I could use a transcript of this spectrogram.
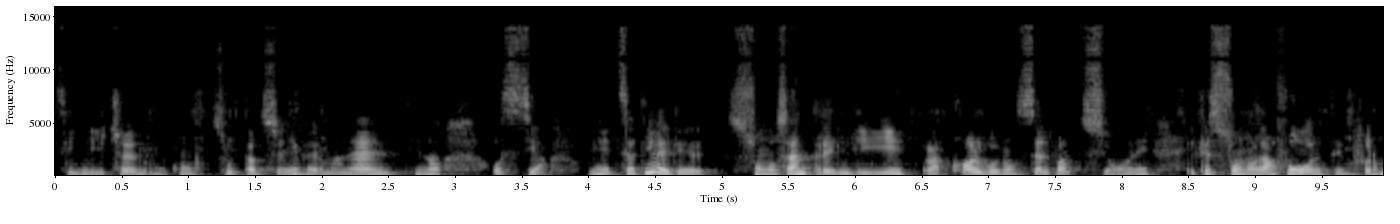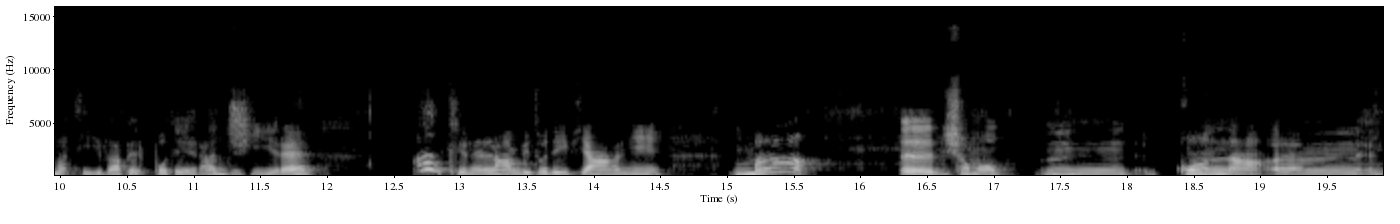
si dice consultazioni permanenti, no? ossia iniziative che sono sempre lì, raccolgono osservazioni e che sono la fonte informativa per poter agire anche nell'ambito dei piani, ma eh, diciamo mm, con, ehm,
